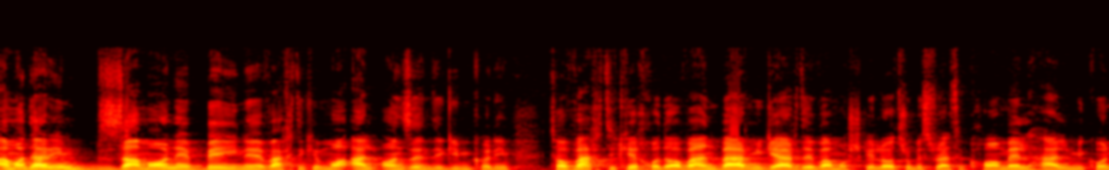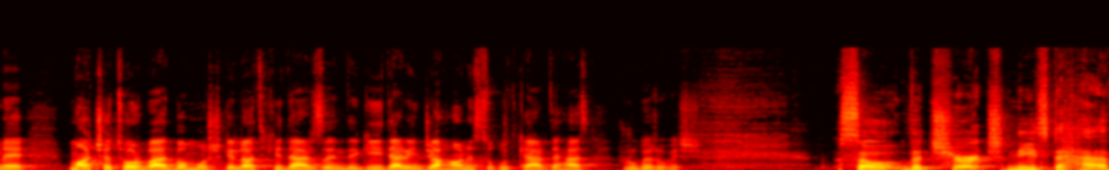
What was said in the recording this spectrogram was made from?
اما در این زمان بین وقتی که ما الان زندگی می‌کنیم تا وقتی که خداوند برمیگرده و مشکلات رو به صورت کامل حل می‌کنه ما چطور باید با مشکلاتی که در زندگی در این جهان سقوط کرده هست روبرو بشیم؟ So the church needs to have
